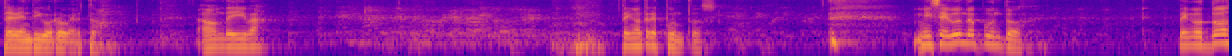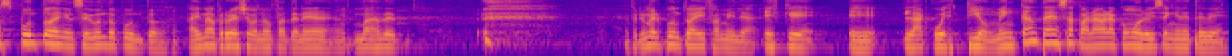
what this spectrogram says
Te bendigo, Roberto. ¿A dónde iba? Tengo tres puntos. Mi segundo punto. Tengo dos puntos en el segundo punto. Ahí me aprovecho ¿no? para tener más de... El primer punto ahí, familia, es que eh, la cuestión, me encanta esa palabra como lo dicen en NTV,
